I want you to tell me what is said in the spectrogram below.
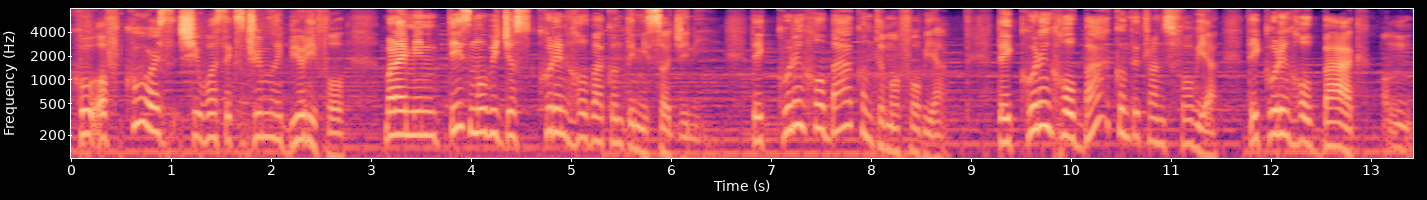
who of course she was extremely beautiful, but I mean this movie just couldn't hold back on the misogyny. They couldn't hold back on the homophobia. They couldn't hold back on the transphobia. They couldn't hold back on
